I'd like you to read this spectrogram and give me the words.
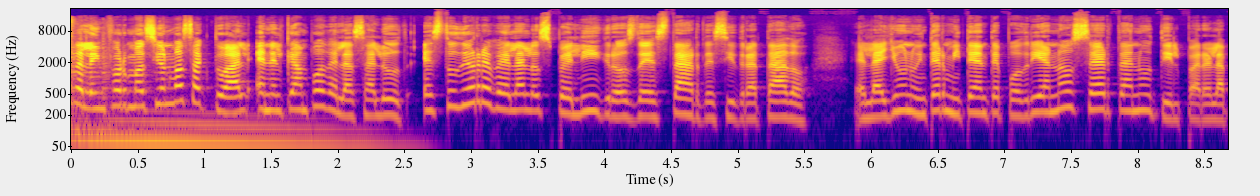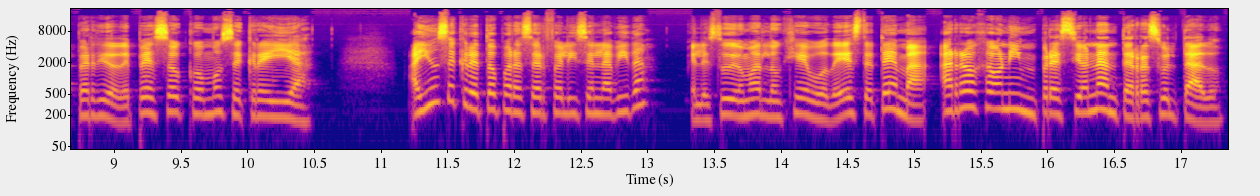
De la información más actual en el campo de la salud. Estudio revela los peligros de estar deshidratado. El ayuno intermitente podría no ser tan útil para la pérdida de peso como se creía. ¿Hay un secreto para ser feliz en la vida? El estudio más longevo de este tema arroja un impresionante resultado.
